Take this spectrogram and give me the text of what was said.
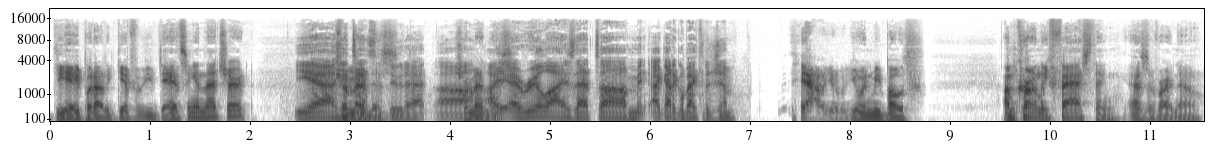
Da put out a gif of you dancing in that shirt. Yeah, he tends to do that. Uh, Tremendous. I, I realize that uh, I got to go back to the gym. Yeah, you, you and me both. I'm currently fasting as of right now.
